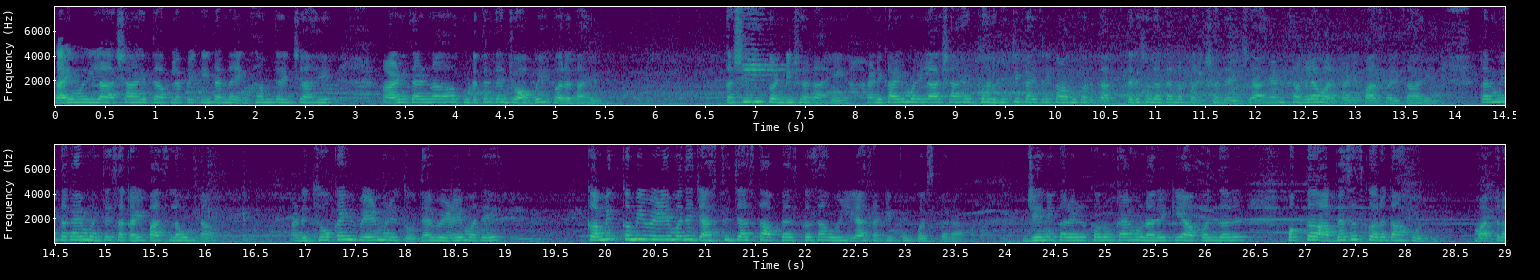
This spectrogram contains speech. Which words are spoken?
काही महिला अशा आहेत त्या आपल्यापैकी त्यांना एक्झाम द्यायची आहे आणि त्यांना कुठेतरी त्या जॉबही करत आहेत. तशी ही कंडिशन आहे. आणि काही महिला अशा आहेत घरगुती काहीतरी काम करतात तरीसुद्धा त्यांना परीक्षा द्यायची आहे आणि चांगल्या मार्काने पास व्हायचं आहे. तर मी तर काय म्हणते सकाळी पाचला उठा. आणि जो काही वेळ मिळतो त्या वेळेमध्ये कमीत कमी वेळेमध्ये जास्तीत जास्त अभ्यास कसा होईल यासाठी फोकस करा. जेणेकरून करून काय होणार आहे की आपण जर फक्त अभ्यासच करत आहोत मात्र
